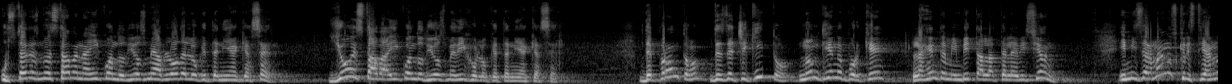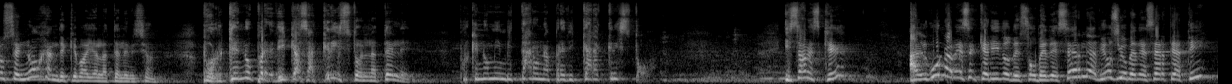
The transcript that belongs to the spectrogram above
Ustedes no estaban ahí cuando Dios me habló de lo que tenía que hacer. Yo estaba ahí cuando Dios me dijo lo que tenía que hacer. De pronto, desde chiquito, no entiendo por qué la gente me invita a la televisión. Y mis hermanos cristianos se enojan de que vaya a la televisión. ¿Por qué no predicas a Cristo en la tele? Porque no me invitaron a predicar a Cristo. ¿Y sabes qué? Alguna vez he querido desobedecerle a Dios y obedecerte a ti.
